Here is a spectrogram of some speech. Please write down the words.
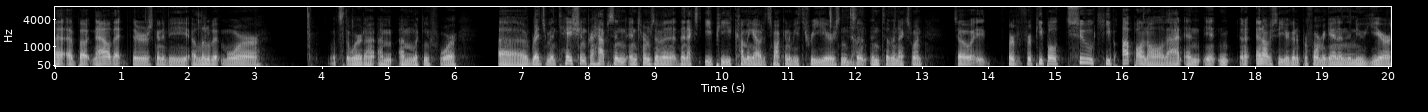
uh, about now that there's going to be a little bit more. What's the word I, I'm I'm looking for? Uh, regimentation, perhaps in in terms of uh the next EP coming out. It's not going to be three years into into the next one. So. It, for, for people to keep up on all of that, and and and obviously you're going to perform again in the new year.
